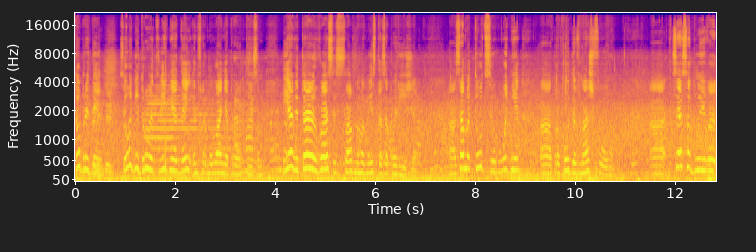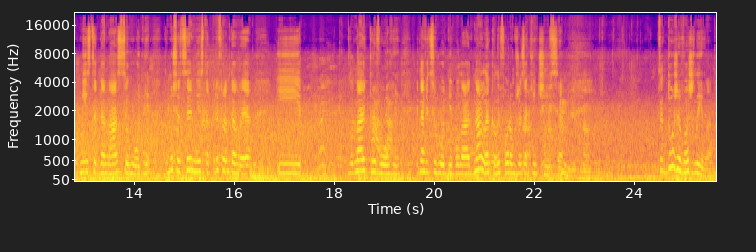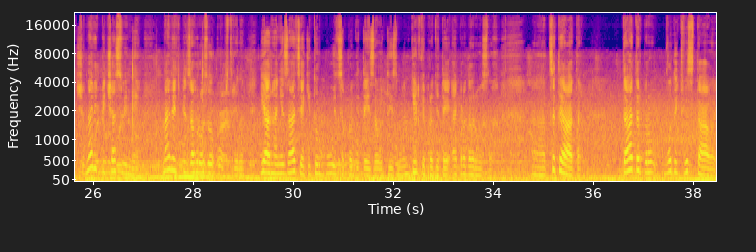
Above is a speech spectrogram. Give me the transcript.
Добрий день. Сьогодні 2 квітня, день інформування про аутизм. І я вітаю вас із славного міста Запоріжжя. Саме тут сьогодні проходив наш форум. Це особливе місце для нас сьогодні, тому що це місто прифронтове і лунають тривоги. І навіть сьогодні була одна, але коли форум вже закінчився. Це дуже важливо, що навіть під час війни, навіть під загрозою обстрілу. є організації, які турбуються про дітей з аутизмом, не тільки про дітей, а й про дорослих. Е, Це театр. Театр проводить вистави,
